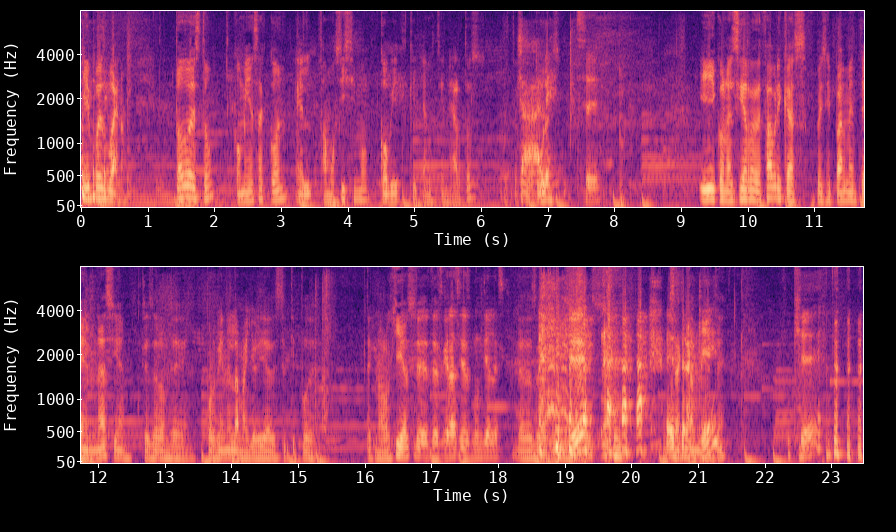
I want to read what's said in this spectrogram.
y pues bueno, todo esto comienza con el famosísimo COVID que ya nos tiene hartos. Chale. Sí. Y con el cierre de fábricas, principalmente en Asia, que es de donde proviene la mayoría de este tipo de tecnologías. De desgracias mundiales. De desgracia. ¿Qué? Exactamente. ¿Qué?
